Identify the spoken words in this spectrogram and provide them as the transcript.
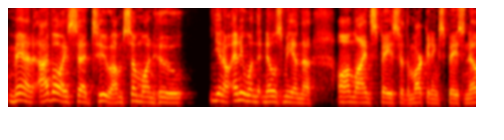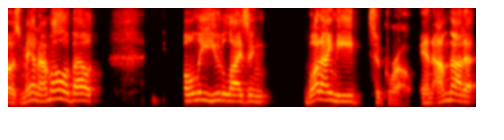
man, I've always said too, I'm someone who you know anyone that knows me in the online space or the marketing space knows man i'm all about only utilizing what i need to grow. And i'm not a,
